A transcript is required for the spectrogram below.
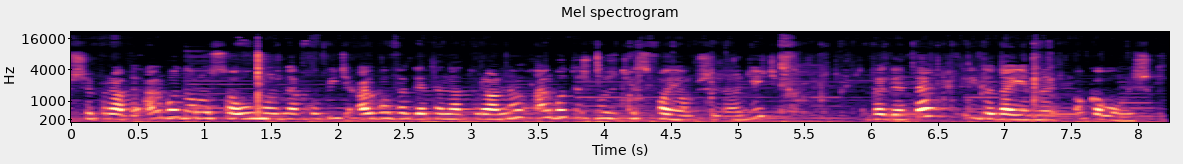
przyprawy. Albo do rosołu można kupić, albo wegetę naturalną, albo też możecie swoją przyrządzić. Wegetę i dodajemy około łyżki.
